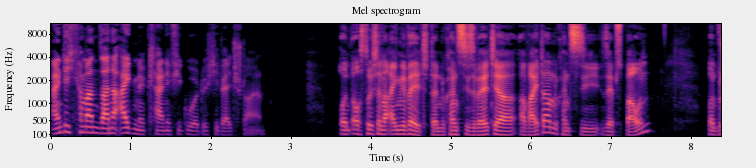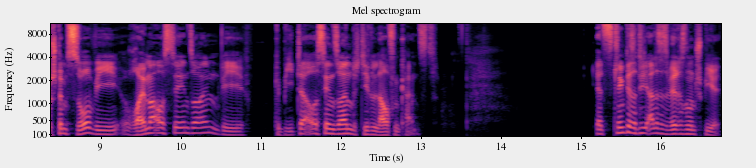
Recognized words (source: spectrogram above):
Eigentlich kann man seine eigene kleine Figur durch die Welt steuern. Und auch durch seine eigene Welt, denn du kannst diese Welt ja erweitern, du kannst sie selbst bauen und bestimmst so, wie Räume aussehen sollen, wie Gebiete aussehen sollen, durch die du laufen kannst. Jetzt klingt das natürlich alles, als wäre es nur ein Spiel.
